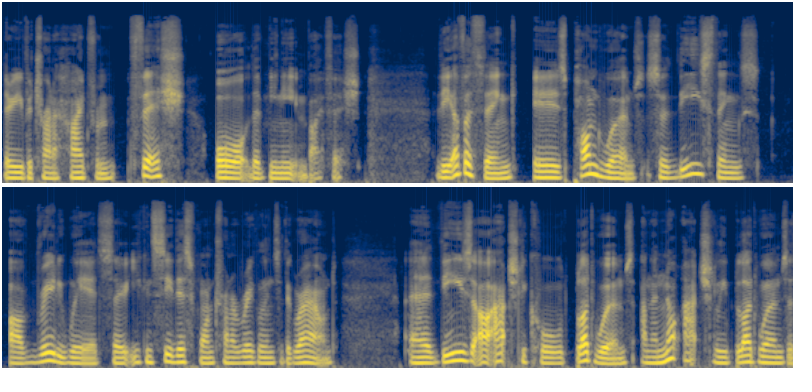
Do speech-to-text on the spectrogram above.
they're either trying to hide from fish or they've been eaten by fish. The other thing is pond worms. So these things are really weird. So you can see this one trying to wriggle into the ground. Uh, these are actually called bloodworms, and they're not actually bloodworms.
